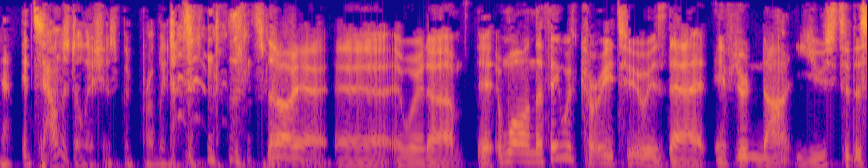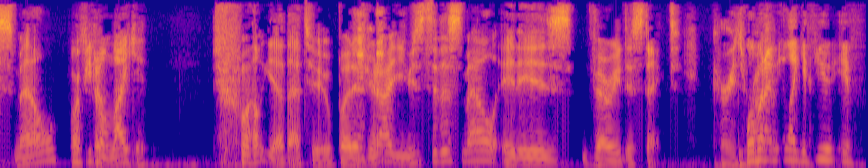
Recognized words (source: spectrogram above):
Yeah. It sounds delicious, but probably doesn't. doesn't smell. Oh yeah, yeah, yeah, it would. Um, it, well, and the thing with curry too is that if you're not used to the smell, Or if you don't like it. well, yeah, that too. But if you're not used to the smell, it is very distinct. Curry's Well, rough. but I mean, like if you if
